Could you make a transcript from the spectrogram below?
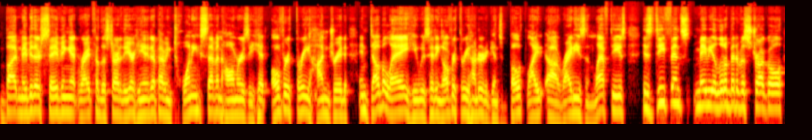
But maybe they're saving it right for the start of the year. He ended up having 27 homers. He hit over 300 in Double A. He was hitting over 300 against both light, uh, righties and lefties. His defense maybe a little bit of a struggle.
